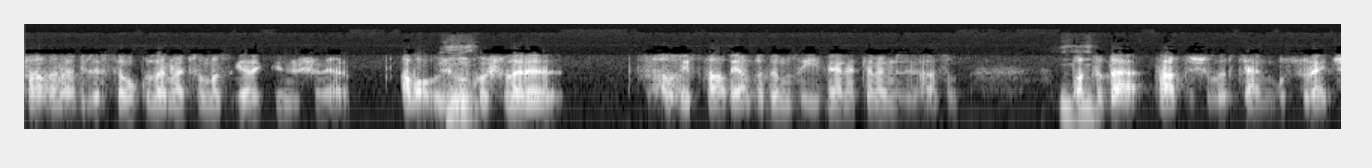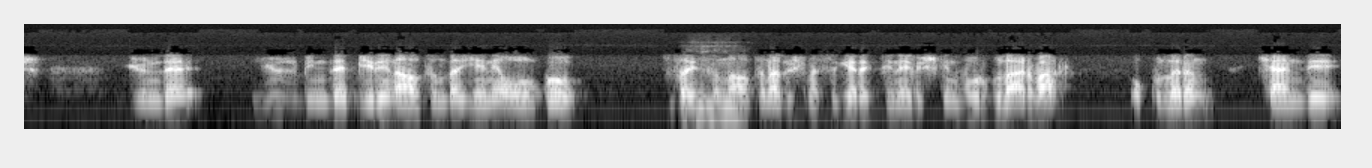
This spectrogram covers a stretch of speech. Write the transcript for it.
sağlanabilirse okulların açılması gerektiğini düşünüyorum. Ama uygun Hı. koşulları sağlayıp sağlayamadığımızı iyi denetlememiz lazım. Hı. Batı'da tartışılırken bu süreç günde 100 binde birin altında yeni olgu sayısının altına düşmesi gerektiğine ilişkin vurgular var. Okulların kendi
